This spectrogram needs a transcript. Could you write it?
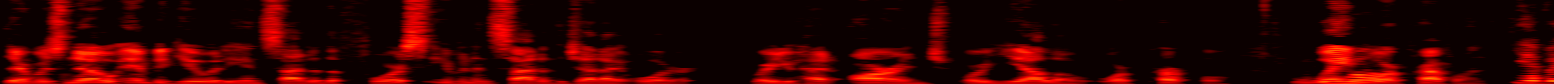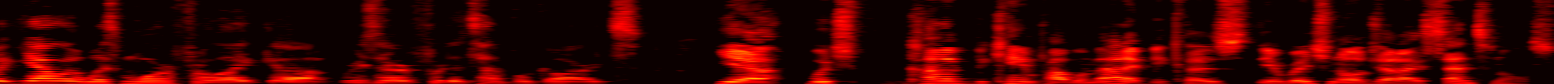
There was no ambiguity inside of the force, even inside of the Jedi Order, where you had orange or yellow or purple, way Well- more prevalent. Yeah, but yellow was more for like uh, reserved for the temple guards. Yeah, which kind of became problematic because the original Jedi Sentinels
